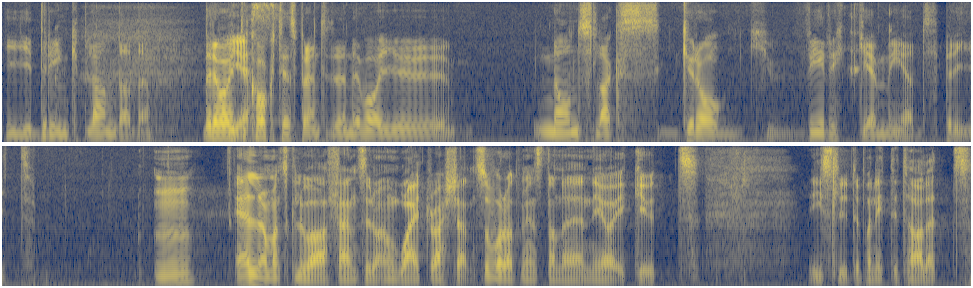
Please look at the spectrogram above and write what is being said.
i drinkblandande. Men det var ju yes. inte cocktails på den tiden. Det var ju någon slags groggvirke med sprit. Mm. Eller om man skulle vara fancy då, en White Russian. Så var det åtminstone när jag gick ut i slutet på 90-talet.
